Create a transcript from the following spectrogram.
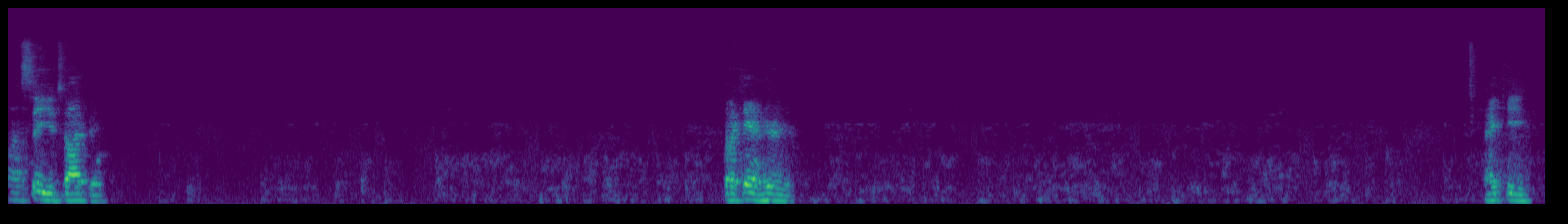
I see you typing. But I can't hear you. Hey Keith.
